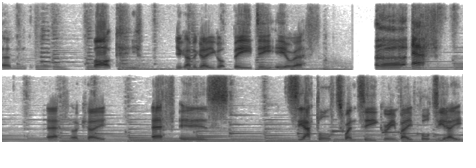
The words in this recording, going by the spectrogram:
Um, Mark, you, you have a go. You got B, D, E, or F? Uh, F. F, okay. F is Seattle 20, Green Bay 48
